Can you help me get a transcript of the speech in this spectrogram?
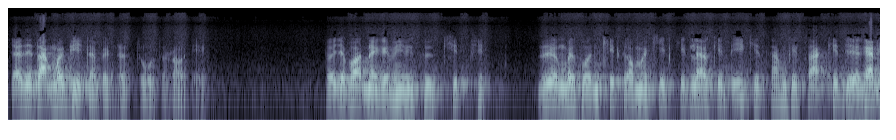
ใจที่ตั้งไว้ผิดแต่เป็นศัตรูต่อเราเอง โดยเฉพาะในกรณีนี้คือคิดผิด เรื่องไม่ควรคิดก็มาคิดคิดแล้วคิดอีกคิดซ้ำคิดซากคิดอย่างนั้น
